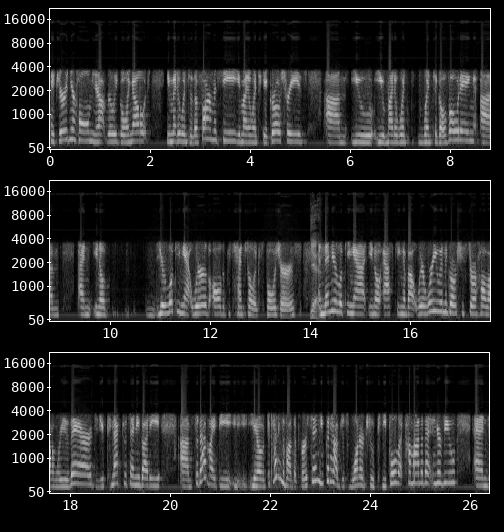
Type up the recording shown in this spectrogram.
If you're in your home, you're not really going out. You might have went to the pharmacy. You might have went to get groceries. Um, you you might have went went to go voting. Um, and you know you're looking at where are the, all the potential exposures, Yeah. and then you're looking at you know asking about where were you in the grocery store, how long were you there, did you connect with anybody? Um, so that might be you know depending upon the person, you could have just one or two people that come out of that interview, and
